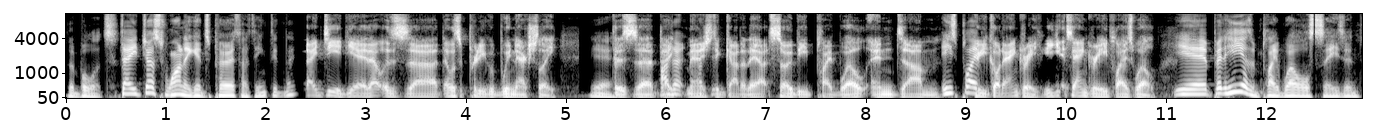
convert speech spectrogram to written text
The Bullets. They just won against Perth, I think, didn't they? they did, yeah. That was uh, that was a pretty good win actually. Yeah. Because uh, they managed to gut it out. Sobey played well, and um, He's played- He got angry. He gets angry. He plays well. Yeah, but he hasn't played well all season.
